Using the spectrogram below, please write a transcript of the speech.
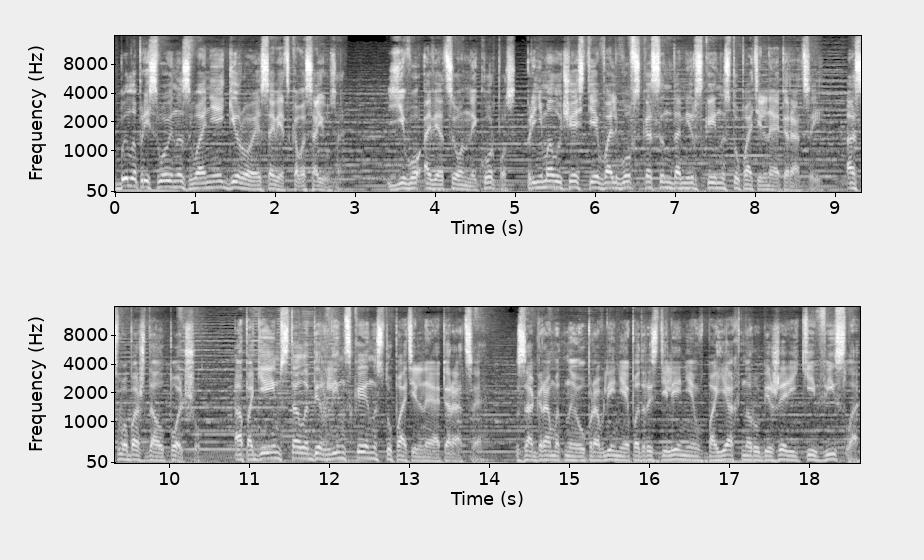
было присвоено звание Героя Советского Союза. Его авиационный корпус принимал участие во Львовско-Сандомирской наступательной операции, освобождал Польшу. Апогеем стала Берлинская наступательная операция. За грамотное управление подразделением в боях на рубеже реки Висла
